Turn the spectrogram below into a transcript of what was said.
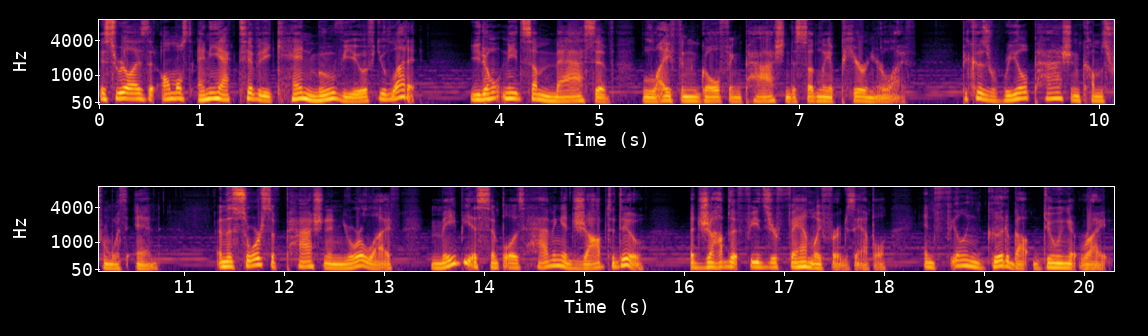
is to realize that almost any activity can move you if you let it. You don't need some massive, life engulfing passion to suddenly appear in your life, because real passion comes from within. And the source of passion in your life may be as simple as having a job to do, a job that feeds your family, for example, and feeling good about doing it right.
